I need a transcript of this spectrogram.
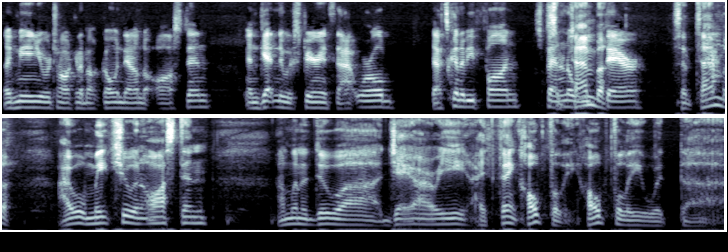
like me and you were talking about, going down to Austin and getting to experience that world. That's going to be fun. Spending a September. week there. September. I will meet you in Austin. I'm going to do uh, JRE, I think, hopefully, hopefully with uh,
